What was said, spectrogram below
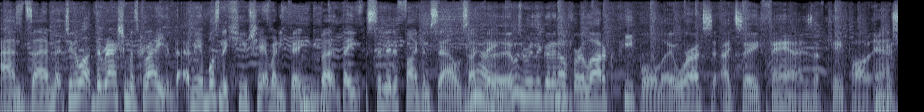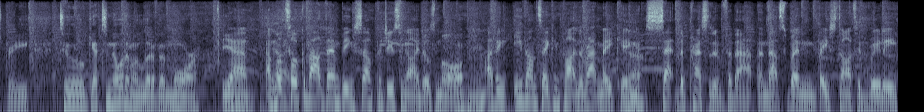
and um, do you know what? The reaction was great. I mean, it wasn't a huge hit or anything, but they solidified themselves. I Yeah, think. it was really good enough for a lot of people, like, or I'd, I'd say fans of K-pop Yeah. industry, to get to know them a little bit more. Yeah, and we'll Yeah. talk about them being self-producing idols more. I think E'Dawn taking part in the rap making Yeah. set the precedent for that, and that's when they started really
